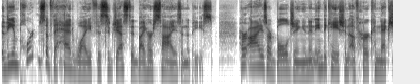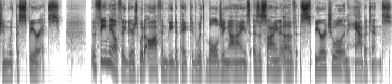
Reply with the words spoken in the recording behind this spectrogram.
The importance of the head wife is suggested by her size in the piece. Her eyes are bulging in an indication of her connection with the spirits. Female figures would often be depicted with bulging eyes as a sign of spiritual inhabitants.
